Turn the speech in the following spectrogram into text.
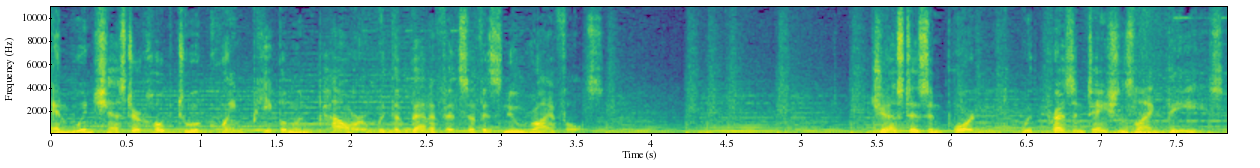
and Winchester hoped to acquaint people in power with the benefits of his new rifles. Just as important, with presentations like these,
